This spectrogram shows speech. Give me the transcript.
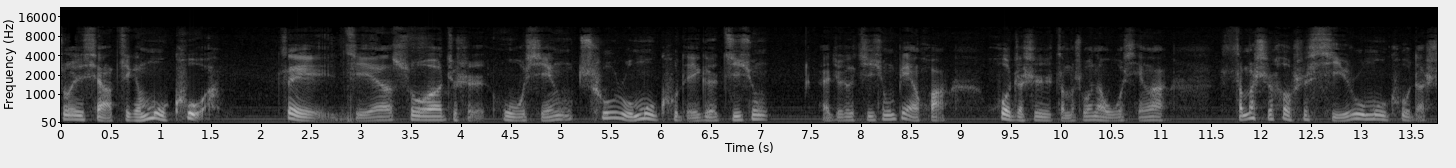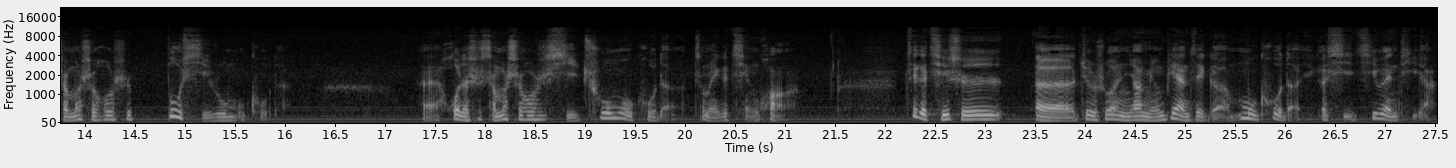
说一下这个木库啊，这节说就是五行出入木库的一个吉凶，哎，就这个吉凶变化，或者是怎么说呢？五行啊，什么时候是喜入木库的，什么时候是不喜入木库的？哎，或者是什么时候是喜出木库的这么一个情况啊？这个其实呃，就是说你要明辨这个木库的一个喜忌问题啊。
